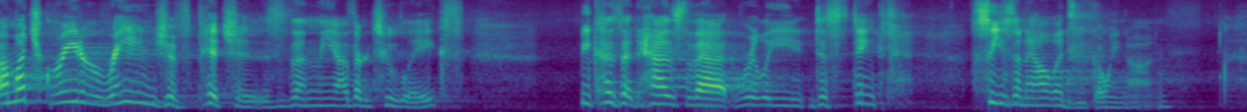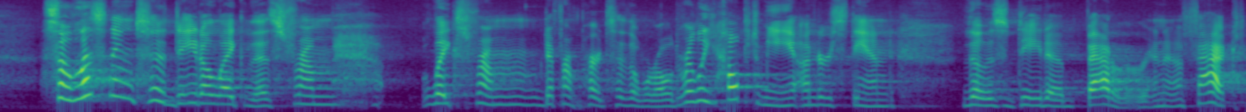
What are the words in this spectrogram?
A much greater range of pitches than the other two lakes because it has that really distinct seasonality going on. So, listening to data like this from lakes from different parts of the world really helped me understand those data better. And in fact,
